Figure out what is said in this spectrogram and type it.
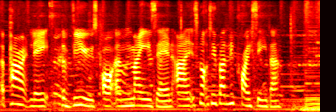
Apparently the views are amazing and it's not too badly priced either.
